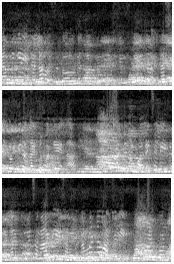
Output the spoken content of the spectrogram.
ನಮಗೆ ಇದೆಲ್ಲ ಹೊಸದು ಹೌದಲ್ಲ ಮುಸ್ಲಿಮ್ಸ್ಗೆ ಜಾಸ್ತಿ ಗೊತ್ತಿರಲ್ಲ ಇದ್ರ ಬಗ್ಗೆ ಎಲ್ಲ. ನಮ್ಮ ಕಾಲೇಜಲ್ಲಿ ಇದೆಲ್ಲ ತುಂಬಾ ಚೆನ್ನಾಗಿ ನಮ್ಮನ್ನು ಅದರಲ್ಲಿ ಇನ್ಕ್ಲೂಡ್ ಮಾಡಿಕೊಂಡು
